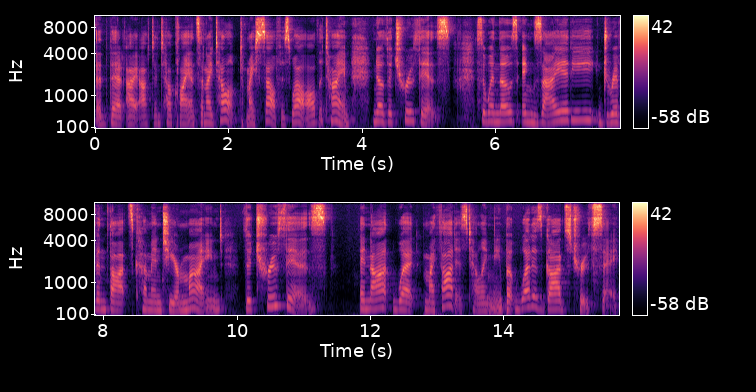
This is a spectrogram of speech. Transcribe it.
that I often tell clients, and I tell them to myself as well all the time. No, the truth is. So when those anxiety driven thoughts come into your mind, the truth is, and not what my thought is telling me, but what does God's truth say?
